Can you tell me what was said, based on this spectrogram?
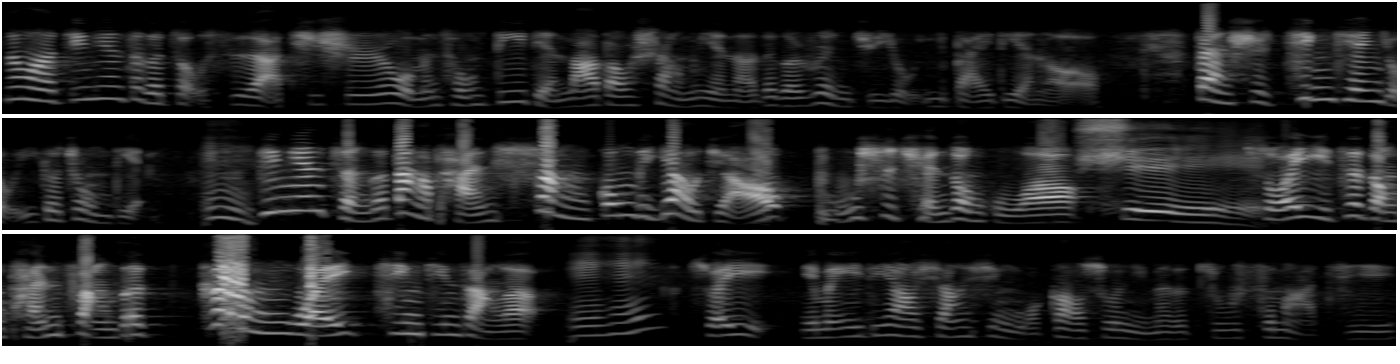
那么今天这个走势啊，其实我们从低点拉到上面呢，这个润局有一百点了哦。但是今天有一个重点，嗯，今天整个大盘上攻的要角不是权重股哦，是，所以这种盘涨得更为金金涨了。嗯哼，所以你们一定要相信我告诉你们的蛛丝马迹。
